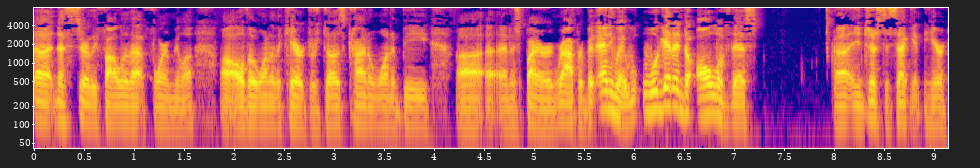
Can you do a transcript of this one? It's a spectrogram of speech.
uh, necessarily follow that formula, uh, although one of the characters does kind of want to be uh, an aspiring rapper. But anyway, we'll get into all of this uh, in just a second here.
